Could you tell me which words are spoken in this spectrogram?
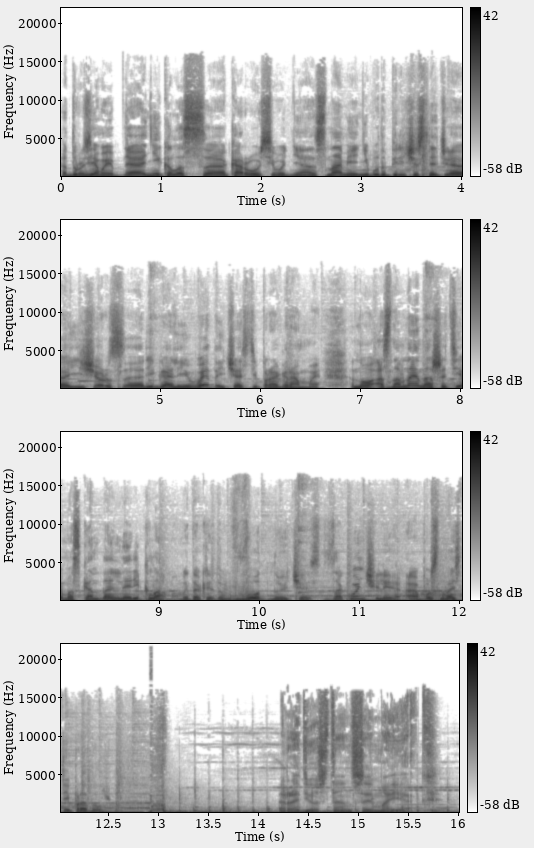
Друзья мои, э, Николас э, Каро сегодня с нами. Не буду перечислять э, еще раз регалии в этой части программы, но основная наша тема — скандальная реклама. Мы так эту вводную часть закончили, а после новостей продолжим. Радиостанция «Маяк»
